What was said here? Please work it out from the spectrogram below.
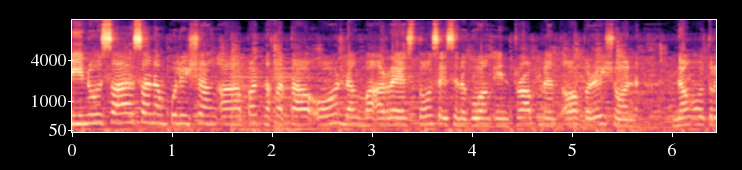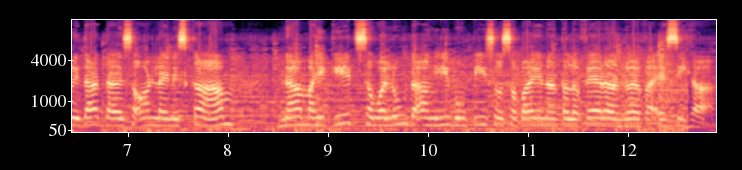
Pinusasa ng pulisyang apat na katao ng maaresto sa isinagawang entrapment operation ng otoridad dahil sa online scam na mahigit sa 800,000 piso sa bayan ng Talavera, Nueva Ecija.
